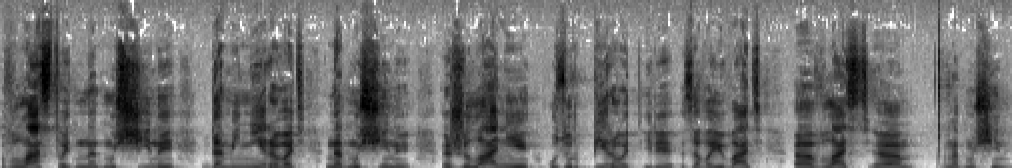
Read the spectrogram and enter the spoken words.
властвовать над мужчиной, доминировать над мужчиной, желание узурпировать или завоевать Э, власть э, над мужчиной.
